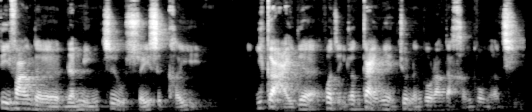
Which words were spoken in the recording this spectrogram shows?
地方的人民就随时可以一个 idea 或者一个概念就能够让它横空而起，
